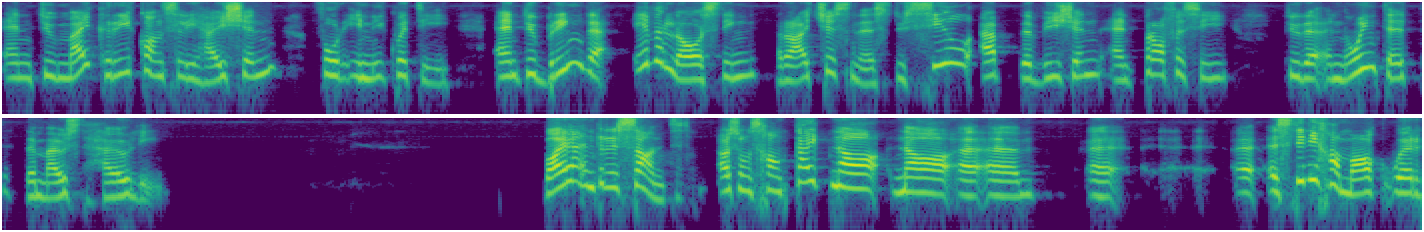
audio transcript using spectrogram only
and to make reconciliation for iniquity, and to bring the everlasting righteousness, to seal up the vision and prophecy to the anointed, the most holy. Baie interessant as ons gaan kyk na na 'n 'n 'n 'n studie gaan maak oor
